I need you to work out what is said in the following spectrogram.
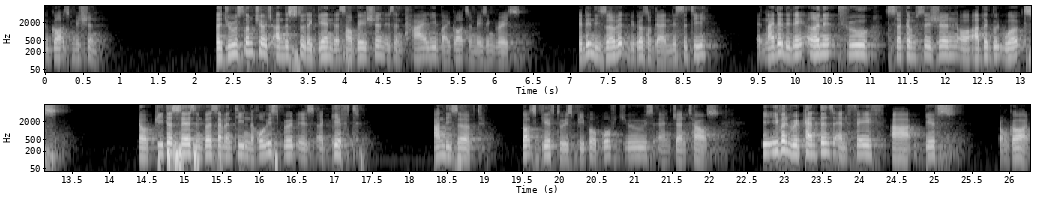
to God's mission. The Jerusalem church understood again that salvation is entirely by God's amazing grace. They didn't deserve it because of their ethnicity, neither did they earn it through circumcision or other good works. You know, Peter says in verse 17 the Holy Spirit is a gift, undeserved. God's gift to his people, both Jews and Gentiles. Even repentance and faith are gifts from God.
